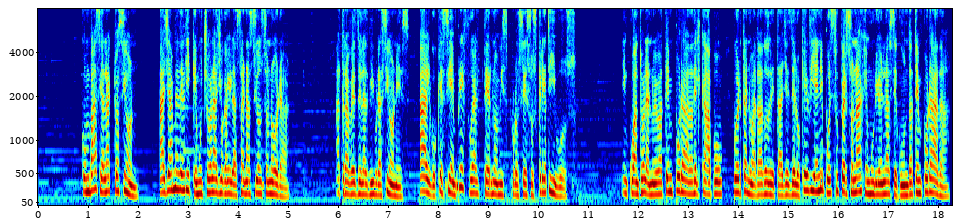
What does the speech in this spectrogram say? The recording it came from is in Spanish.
Con base a la actuación, allá me dediqué mucho a la yoga y la sanación sonora. A través de las vibraciones, algo que siempre fue alterno a mis procesos creativos. En cuanto a la nueva temporada del Capo, Puerta no ha dado detalles de lo que viene pues su personaje murió en la segunda temporada.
